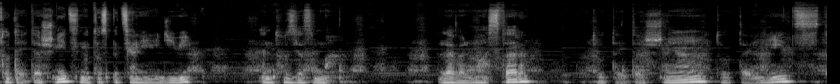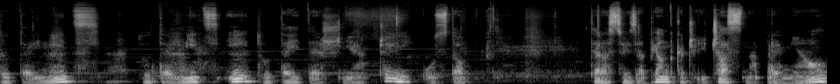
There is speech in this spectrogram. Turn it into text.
tutaj też nic, no to specjalnie nie dziwi. Entuzjazm level master. Tutaj też nie, tutaj nic, tutaj nic, tutaj nic i tutaj też nie, czyli pusto. Teraz coś za piątkę, czyli czas na premię.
